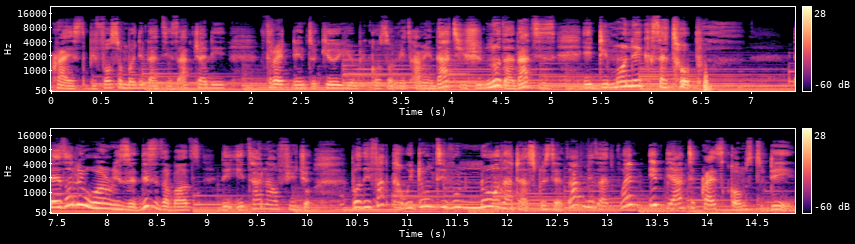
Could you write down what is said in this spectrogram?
Christ before somebody that is actually threatening to kill you because of it. I mean that you should know that that is a demonic setup. There's only one reason. This is about the eternal future. But the fact that we don't even know that as Christians, that means that when if the Antichrist comes today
